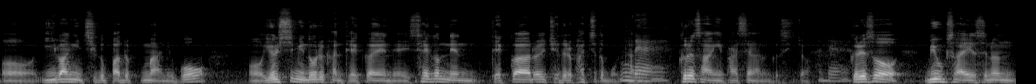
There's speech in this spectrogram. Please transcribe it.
어, 이방인 취급받을 뿐만 아니고 어, 열심히 노력한 대가에 내 세금 낸 대가를 제대로 받지도 못하는 네. 그런 상황이 발생하는 것이죠. 네. 그래서 미국 사회에서는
